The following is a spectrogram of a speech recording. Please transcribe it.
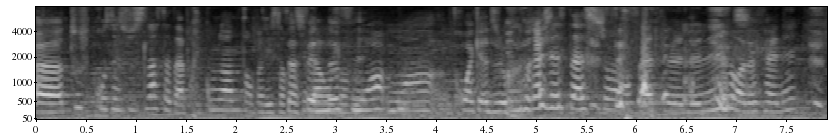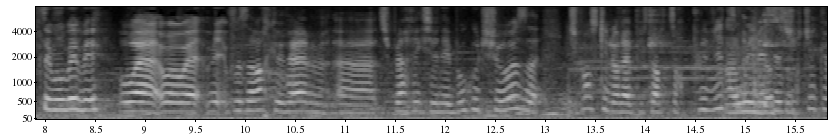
euh, tout ce processus-là, ça t'a pris combien de temps pour les sorties Ça fait là, en 9 janvier mois, moins 3-4 jours. Une vraie gestation, en C'est ça. fait, le, le livre de Fanny. C'est mon bébé. Ouais, ouais, ouais. Mais il faut savoir que quand même, euh, tu perfectionnais beaucoup de choses. Et je pense qu'il aurait pu sortir plus vite. Ah oui, mais bien c'est sûr. surtout que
